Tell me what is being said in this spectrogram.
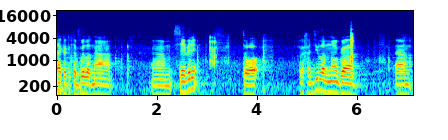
так как это было на эм, севере, то проходило много, эм,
